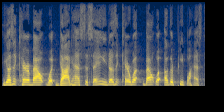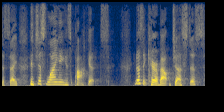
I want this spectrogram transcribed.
He doesn't care about what God has to say, and he doesn't care what, about what other people has to say. He's just lining his pockets. He doesn't care about justice.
